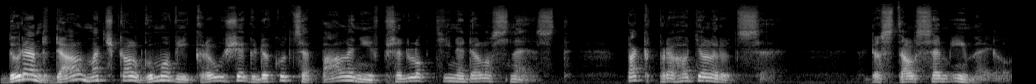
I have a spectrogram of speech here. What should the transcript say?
Durant dál mačkal gumový kroužek, dokud se pálení v předloktí nedalo snést. Pak prohodil ruce. Dostal jsem e-mail.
